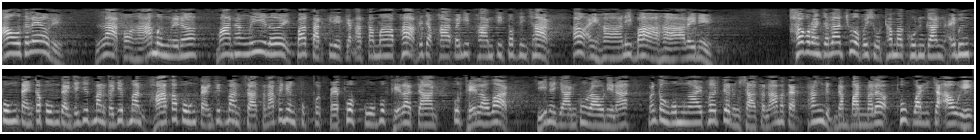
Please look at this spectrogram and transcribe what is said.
เอาซะแล้วดิ ลากขอหามึงเลยเนาะมาทางนี้เลยมาตัดกิเลสจากอัตมาภาพแล้วจะพาไปนิพพานที่พบสินชาติเอ้าไอหานี่บ้าหาอะไรนี่เขากำลังจะลาดชั่วไปสู่ธรรมคุณกันไอ้บึงปรุงแต่งกระปรุงแต่งจะยึดมั่นก็ยึดมั่นพากระปรุงแต่งยึดมั่นศาสนาไปเรื่องแบบพวกกูพวกเถราจารย์ พวกเถราวาสขีนยานของเราเนี่ยนะมันต้องงมงายเพิ่มเติมถึงศาสนามาแต่ทั้งดึกดำบรรมาแล้ว ทุกวันจะเอาอีก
